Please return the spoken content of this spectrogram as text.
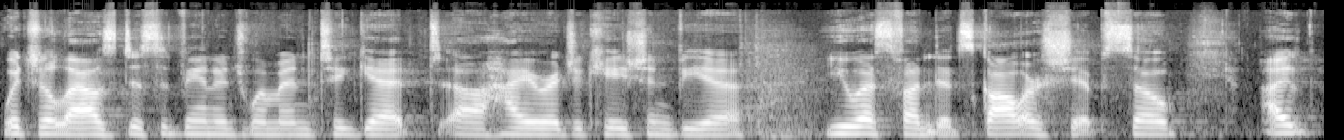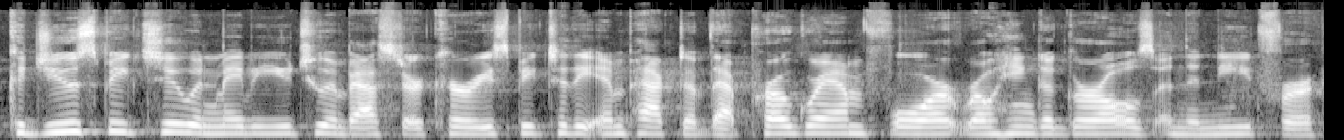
which allows disadvantaged women to get uh, higher education via U.S.-funded scholarships. So I, could you speak to, and maybe you too, Ambassador Curry, speak to the impact of that program for Rohingya girls and the need for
